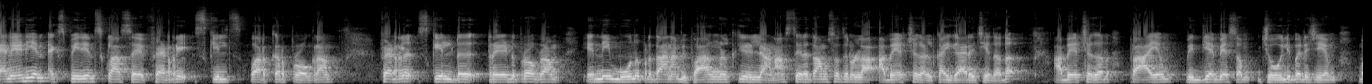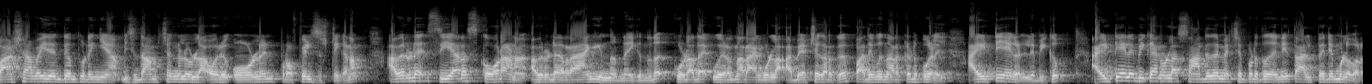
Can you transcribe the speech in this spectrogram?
Canadian experience class federal skills worker programme federal skilled trade programme എന്നീ മൂന്ന് പ്രധാന വിഭാഗങ്ങൾക്ക് കീഴിലാണ് സ്ഥിരതാമസത്തിനുള്ള അപേക്ഷകൾ കൈകാര്യം ചെയ്യുന്നത് അപേക്ഷകർ പ്രായം വിദ്യാഭ്യാസം ജോലി പരിചയം ഭാഷാ വൈദഗ്ധ്യം തുടങ്ങിയ വിശദാംശങ്ങളുള്ള ഒരു ഓൺലൈൻ പ്രൊഫൈൽ സൃഷ്ടിക്കണം. അവരുടെ സി ആർ എസ് സ്കോറാണ് അവരുടെ റാങ്കിംഗ് നിർണയിക്കുന്നത്. കൂടാതെ ഉയർന്ന റാങ്കുള്ള അപേക്ഷകർക്ക് പതിവ് നറുക്കെടുപ്പുകളിൽ ഐ ടി ഐകൾ ലഭിക്കും. ഐ ടി ഐ ലഭിക്കാനുള്ള സാധ്യത മെച്ചപ്പെടുത്തുന്നതിന് താല്പര്യമുള്ളവർ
